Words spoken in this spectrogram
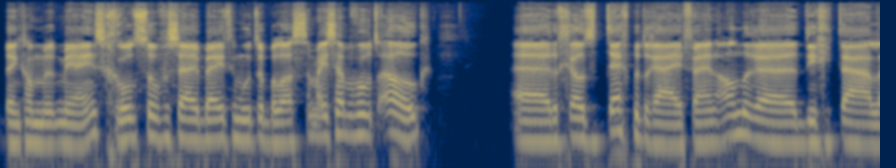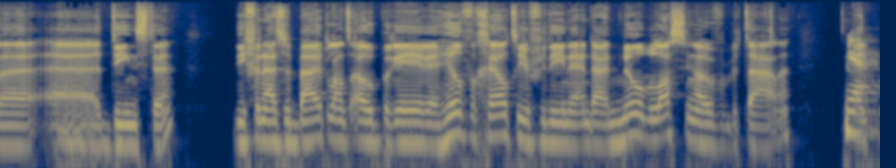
Ben ik het met mee eens. Grondstoffen zou je beter moeten belasten. Maar je zou bijvoorbeeld ook uh, de grote techbedrijven en andere digitale uh, diensten, die vanuit het buitenland opereren, heel veel geld hier verdienen en daar nul belasting over betalen ja.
